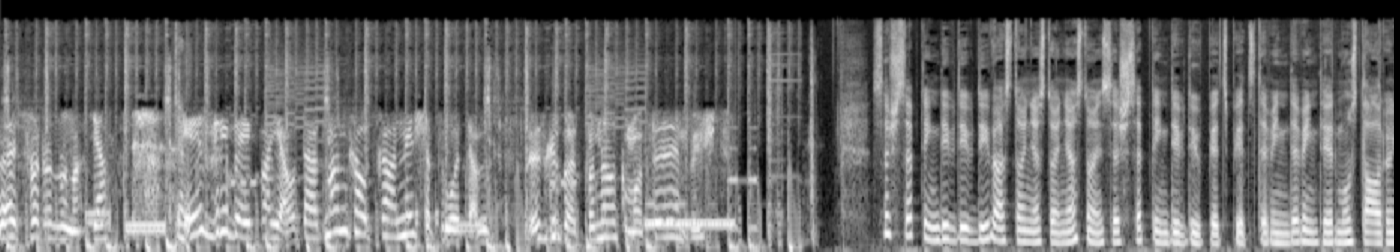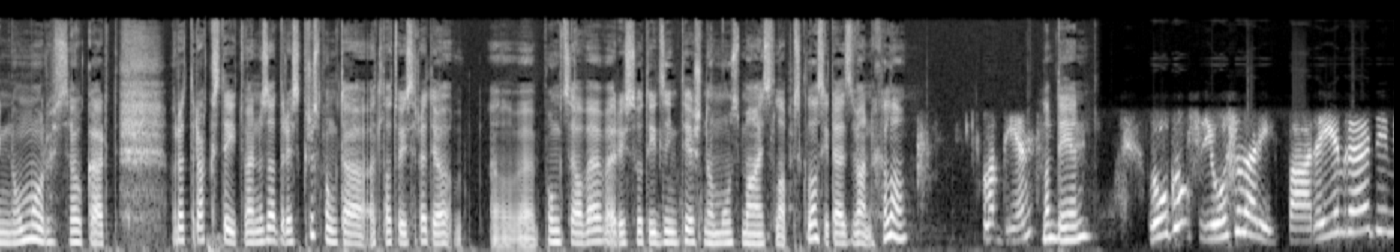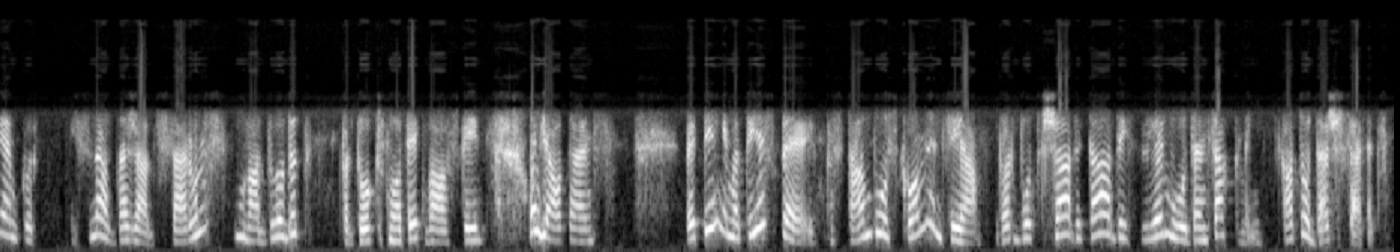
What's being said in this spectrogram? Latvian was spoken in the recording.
Es varu runāt, jā. Es gribēju pajautāt, man kaut kā nesaprotam. Es gribētu par nākamo tēmu višķi. 6722, 888, 672, 559, tie ir mūsu tālruņa numuri. Savukārt varat rakstīt vai nu uz adresi kruspunktā at Latvijas radio LV vai arī sūtīt ziņu tieši no mūsu mājaslapas. Klausītājs zvana. Halo! Labdien! Labdien! Lūgums jūs un arī pārējiem rēdījumiem, kur izsnās dažādas sarunas un atbildat par to, kas notiek valstī. Un jautājums. Vai pieņemat iespēju, ka Stambulas konvencijā var būt šādi tādi zemūdens akmeņi, kā to daži saredz?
